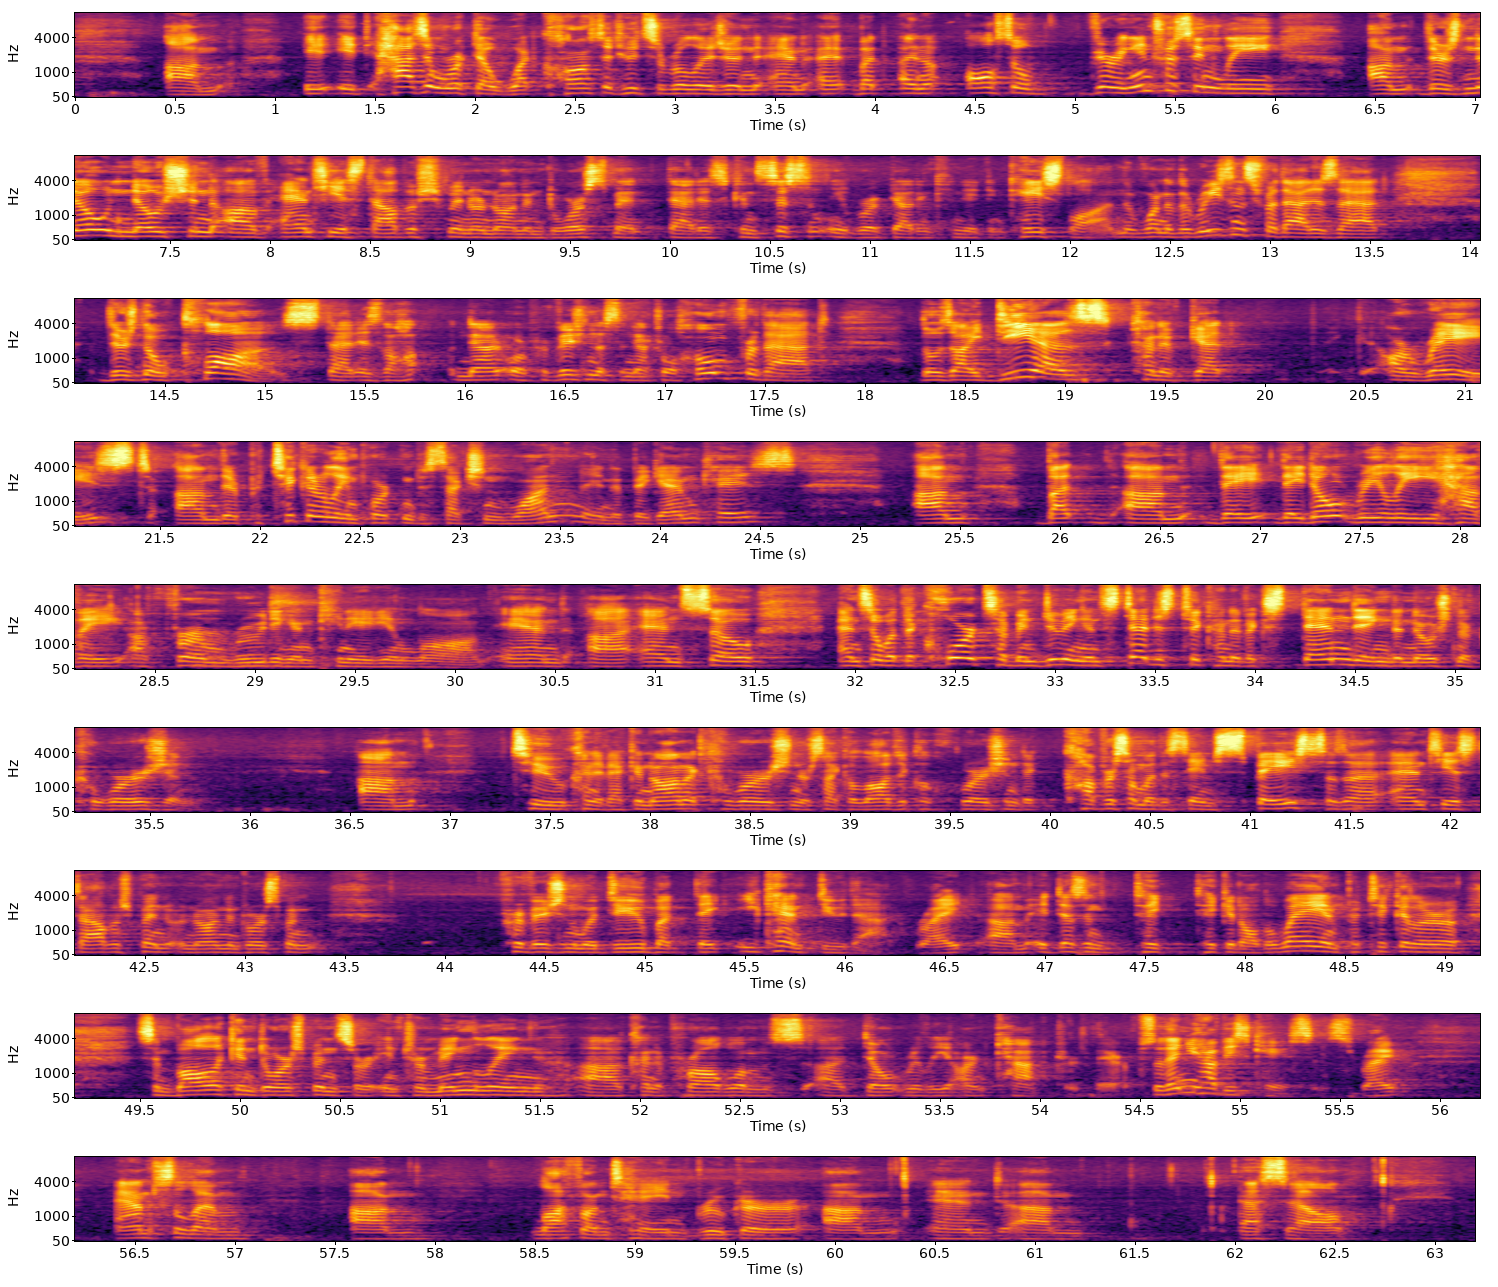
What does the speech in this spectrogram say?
Um, it, it hasn't worked out what constitutes a religion, and, uh, but and also, very interestingly, um, there's no notion of anti-establishment or non-endorsement that is consistently worked out in Canadian case law. And one of the reasons for that is that there's no clause that is the or provision that's the natural home for that. Those ideas kind of get are raised. Um, they're particularly important to Section 1 in the Big M case. Um, but um, they, they don't really have a, a firm rooting in Canadian law. And, uh, and, so, and so what the courts have been doing instead is to kind of extending the notion of coercion um, to kind of economic coercion or psychological coercion to cover some of the same space as an anti-establishment or non-endorsement provision would do, but they, you can't do that, right? Um, it doesn't take, take it all the way. In particular, symbolic endorsements or intermingling uh, kind of problems uh, don't really aren't captured there. So then you have these cases, right? Amselem, um, LaFontaine, Bruker, um, and um, SL,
